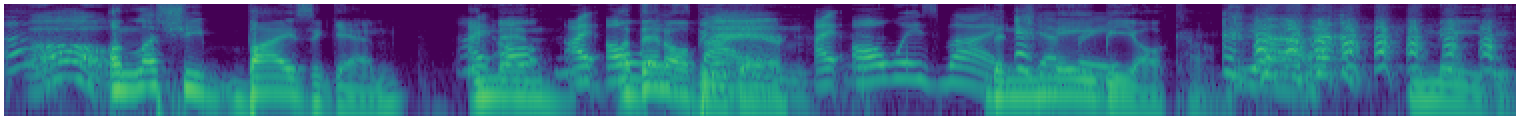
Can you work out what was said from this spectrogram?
Oh. Unless she buys again. And I al- then, I uh, then I'll always be there. I always buy. Then Jeffrey. maybe I'll come. Yeah. Maybe.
